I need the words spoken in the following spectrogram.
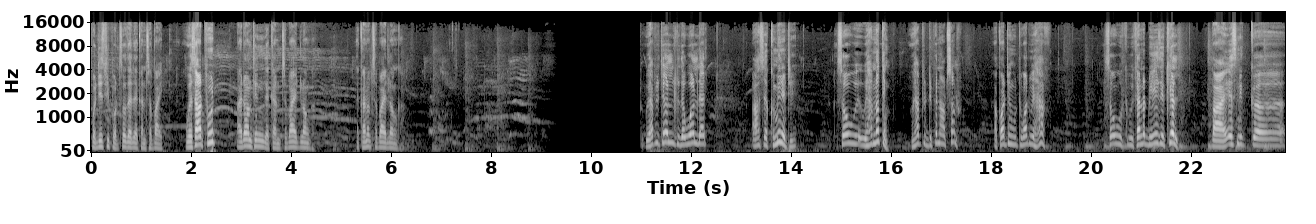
for these people so that they can survive. Without food, I don't think they can survive longer. They cannot survive longer. We have to tell to the world that as a community, so we, have nothing. We have to depend ourselves according to what we have. So we, we cannot be easily killed by ethnic uh,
